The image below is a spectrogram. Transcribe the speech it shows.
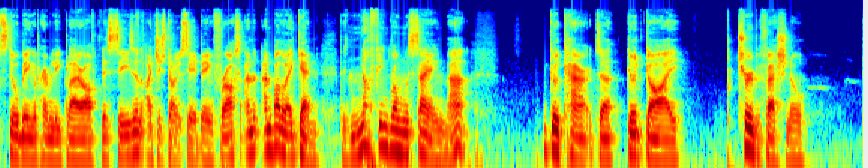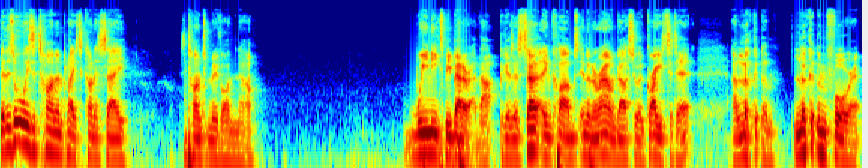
still being a Premier League player after this season. I just don't see it being for us. And and by the way, again, there's nothing wrong with saying that. Good character, good guy, true professional. But there's always a time and place to kind of say, it's time to move on now. We need to be better at that because there's certain clubs in and around us who are great at it, and look at them. Look at them for it.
